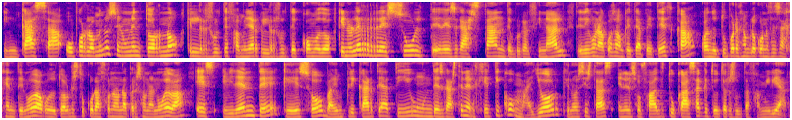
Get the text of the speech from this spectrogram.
en casa o por lo menos en un entorno que les resulte familiar, que les resulte cómodo, que no les resulte desgastante, porque al final te digo una cosa, aunque te apetezca, cuando tú por ejemplo conoces a gente nueva, cuando tú abres tu corazón a una persona nueva, es evidente que eso va a implicarte a ti un desgaste energético mayor que no si estás en el sofá de tu casa que todo te resulta familiar.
